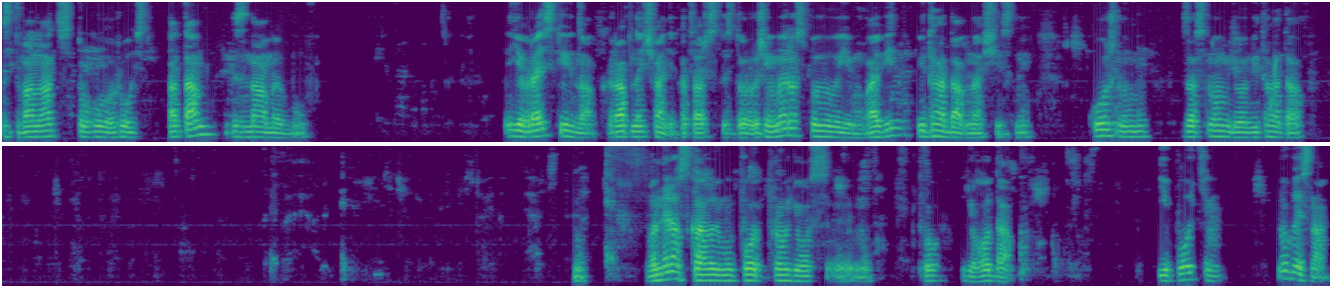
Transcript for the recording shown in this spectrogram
з 12 розділу, а там з нами був. Єврейський юнак, раб начальника царської і ми розповіли йому, а він відгадав наші сни. Кожному за сном його відгадав. Ну, Вони розказали йому про, про, його, ну, про його дар. І потім, ну ви знаєте,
